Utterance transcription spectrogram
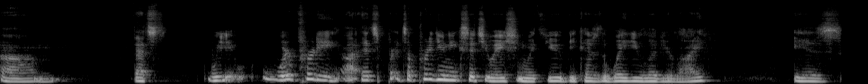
um, that's we we're pretty. Uh, it's it's a pretty unique situation with you because the way you live your life is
